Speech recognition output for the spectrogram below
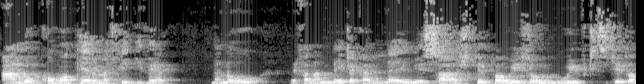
hanao commentaire na fait divers. Nanao, rehefa nametraka an'ilay message teto aho hoe izao no lohevitritsika eto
